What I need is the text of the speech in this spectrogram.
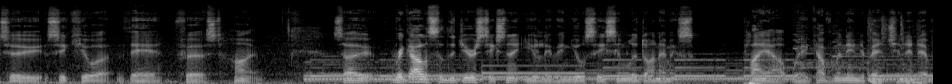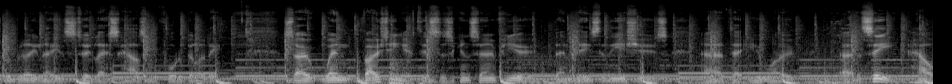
to secure their first home. So, regardless of the jurisdiction that you live in, you'll see similar dynamics play out where government intervention inevitably leads to less housing affordability. So, when voting, if this is a concern for you, then these are the issues uh, that you want to uh, see how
